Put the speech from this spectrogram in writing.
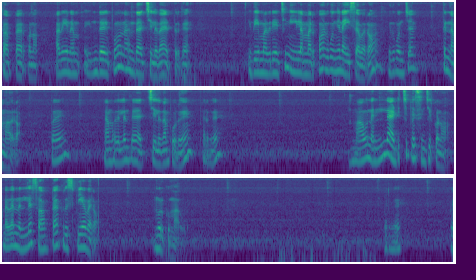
சாஃப்டாக இருக்கணும். அதே நம் இந்த இப்போ நான் இந்த அச்சியில் தான் எடுத்திருக்கேன். இதே மாதிரி வச்சு நீளமாக இருக்கும். அது கொஞ்சம் நைஸாக வரும். இது கொஞ்சம் தின்னமாக வரும். இப்போ நான் முதல்ல இந்த அச்சியில் தான் போடுவேன். பாருங்கள் மாவு நல்லா அடித்து பிசைஞ்சிருக்கணும். அப்படின்னா தான் நல்லா சாஃப்டாக கிறிஸ்பியாக வரும். முறுக்கு மாவு. பாருங்கள் இப்போ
